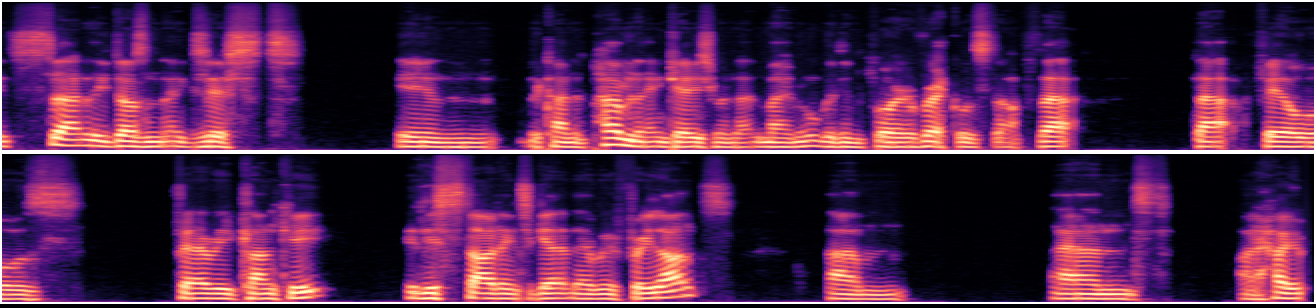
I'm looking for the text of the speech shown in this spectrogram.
It certainly doesn't exist in the kind of permanent engagement at the moment with employer of record stuff. That that feels very clunky. It is starting to get there with freelance, um, and I hope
